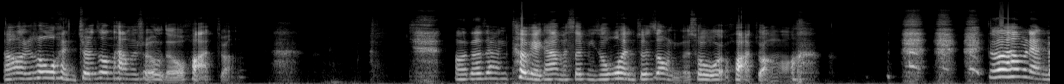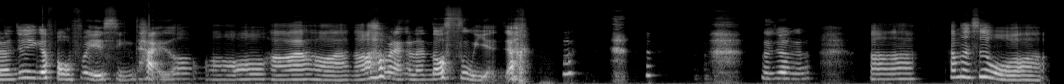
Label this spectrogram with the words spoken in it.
然后我就说我很尊重他们，所以我都有化妆，我都这样特别跟他们声明说我很尊重你们，说我有化妆哦。然后他们两个人就一个 for free 的心态，说哦，好啊，好啊。然后他们两个人都素颜这样，那这个，呃，他们是我，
